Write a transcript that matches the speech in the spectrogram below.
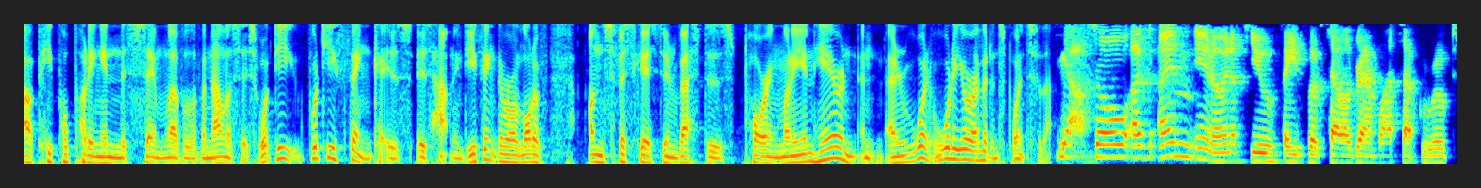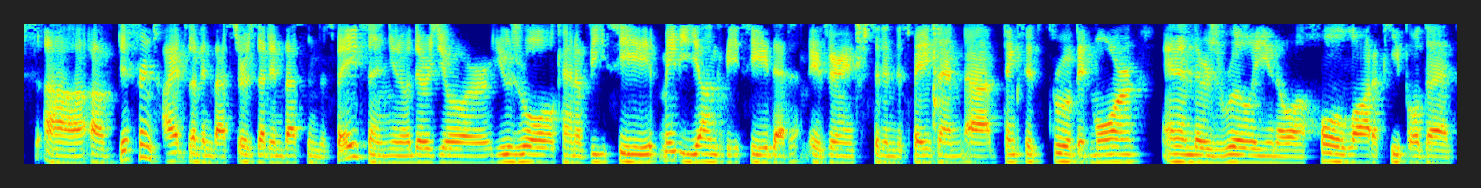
are people putting in the same level of analysis? What do you what do you think is is happening? Do you think there are a lot of unsophisticated investors pouring money in here, and and, and what what are your evidence points for that? Yeah, so i am you know in a few Facebook, Telegram, WhatsApp groups uh, of different types of investors that invest in the space, and you know there's your usual kind of VC, maybe young VC that is very interested in the space and uh, thinks it through a bit more, and then there's really, you know, a whole lot of people that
